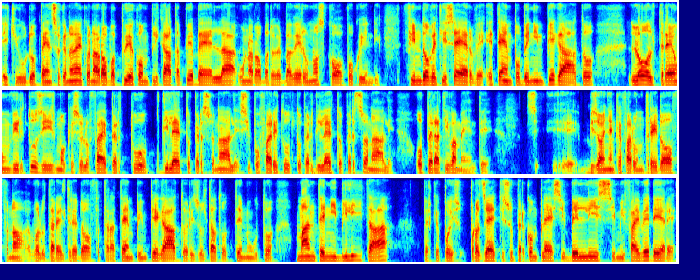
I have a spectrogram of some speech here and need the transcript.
e chiudo, penso che non è che una roba più è complicata, più è bella, una roba dovrebbe avere uno scopo, quindi fin dove ti serve e tempo ben impiegato, l'oltre è un virtuosismo che se lo fai per tuo diletto personale, si può fare tutto per diletto personale, operativamente eh, bisogna anche fare un trade-off, no? valutare il trade-off tra tempo impiegato, risultato ottenuto, mantenibilità perché poi progetti super complessi, bellissimi, fai vedere,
